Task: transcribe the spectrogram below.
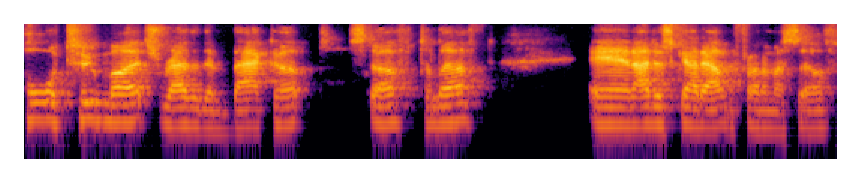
pull too much rather than back up stuff to left. And I just got out in front of myself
